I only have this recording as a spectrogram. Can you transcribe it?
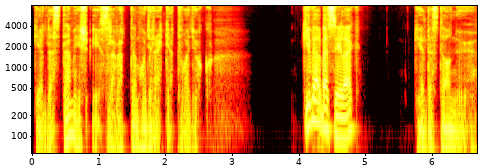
Kérdeztem, és észrevettem, hogy reket vagyok. Kivel beszélek? kérdezte a nő.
